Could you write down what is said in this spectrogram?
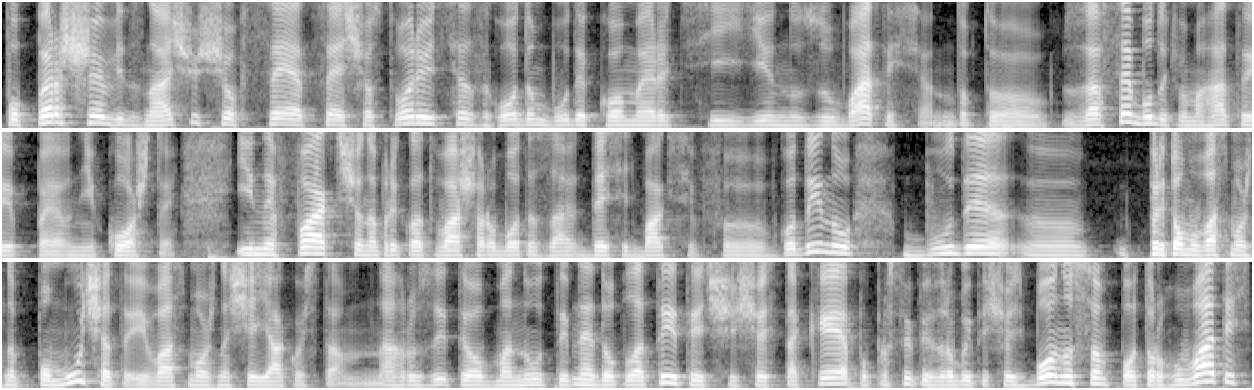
По-перше, відзначу, що все це, що створюється, згодом буде комерційнізуватися. Ну, Тобто за все будуть вимагати певні кошти. І не факт, що, наприклад, ваша робота за 10 баксів е, в годину буде, е, при тому вас можна помучати, і вас можна ще якось там нагрузити, обманути, недоплатити чи щось таке, попросити зробити щось бонусом, поторгуватись.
